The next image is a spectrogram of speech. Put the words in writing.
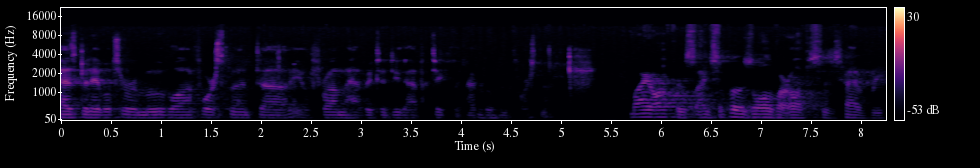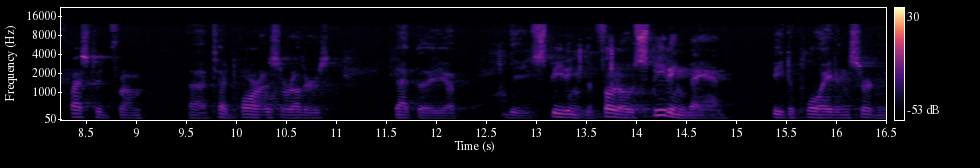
has been able to remove law enforcement uh, you know, from having to do that particular type of enforcement. My office, I suppose all of our offices have requested from uh, Ted Porras or others that the uh, the speeding, the photo speeding ban be deployed in certain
